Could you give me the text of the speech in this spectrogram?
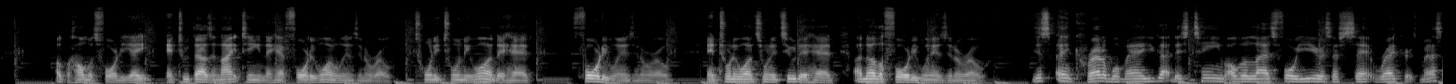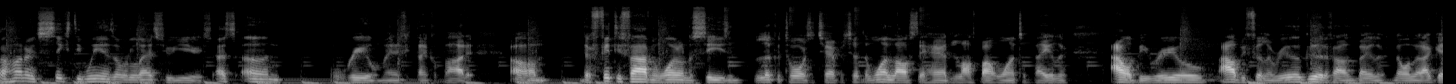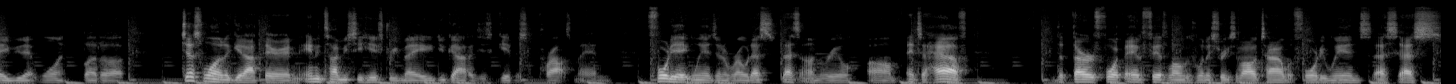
Oklahoma's 48. In 2019, they had 41 wins in a row. 2021, they had 40 wins in a row. In 21 22, they had another 40 wins in a row. Just incredible, man. You got this team over the last four years have set records, man. That's 160 wins over the last few years. That's unreal, man, if you think about it. Um, they're 55 and 1 on the season, looking towards the championship. The one loss they had, lost by one to Baylor. I would be real, I'll be feeling real good if I was Baylor, knowing that I gave you that one. But uh just wanted to get out there and anytime you see history made, you gotta just give it some props, man. 48 wins in a row, that's that's unreal. Um, and to have the third, fourth, and fifth longest winning streaks of all time with 40 wins, that's that's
